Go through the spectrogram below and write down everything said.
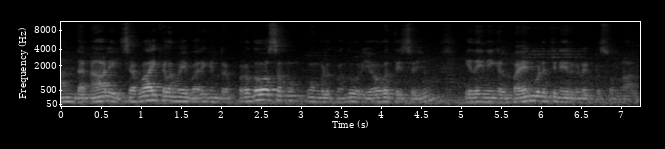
அந்த நாளில் செவ்வாய்க்கிழமை வருகின்ற பிரதோஷமும் உங்களுக்கு வந்து ஒரு யோகத்தை செய்யும். இதை நீங்கள் பயன்படுத்தினீர்கள் என்று சொன்னால்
